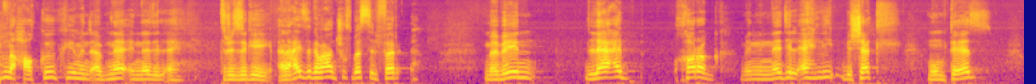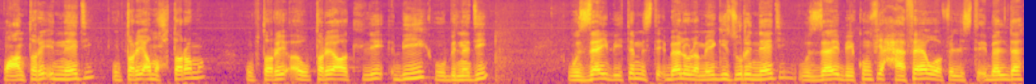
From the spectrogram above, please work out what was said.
ابن حقيقي من أبناء النادي الأهلي تريزيجيه. أنا عايز يا جماعة نشوف بس الفرق ما بين لاعب خرج من النادي الأهلي بشكل ممتاز وعن طريق النادي وبطريقة محترمة وبطريقه وبطريقة تليق بيه وبناديه وإزاي بيتم استقباله لما يجي يزور النادي وإزاي بيكون في حفاوة في الاستقبال ده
